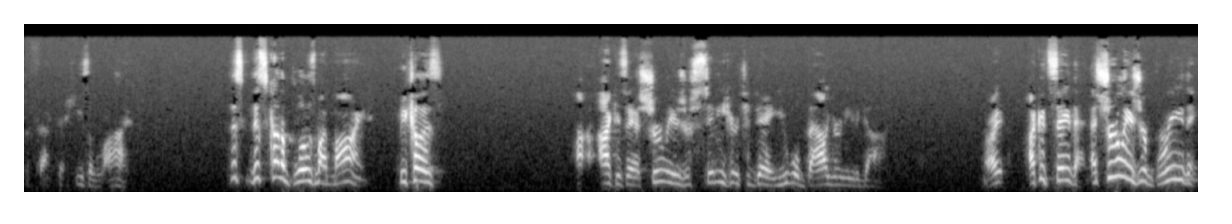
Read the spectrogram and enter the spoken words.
The fact that He's alive. This, this kind of blows my mind because I, I could say, as surely as you're sitting here today, you will bow your knee to God. Right? I could say that. As surely as you're breathing,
